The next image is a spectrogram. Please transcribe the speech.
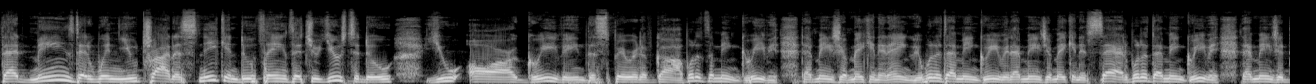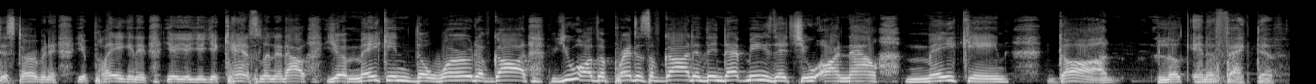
That means that when you try to sneak and do things that you used to do, you are grieving the Spirit of God. What does that mean, grieving? That means you're making it angry. What does that mean, grieving? That means you're making it sad. What does that mean, grieving? That means you're disturbing it. You're plaguing it. You're, you're, you're canceling it out. You're making the Word of God. You are the presence of God. And then that means that you are now making God look ineffective.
